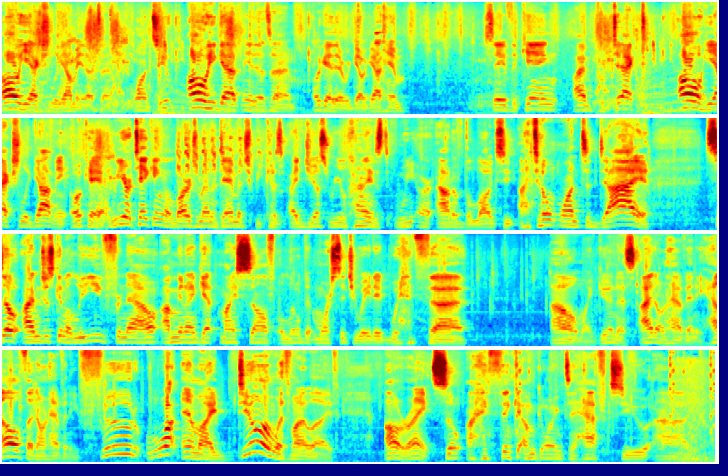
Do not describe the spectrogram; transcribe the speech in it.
Oh, he actually got me that time. One, two. Oh, he got me that time. Okay, there we go. Got him. Save the king. I'm protect. Oh, he actually got me. Okay, we are taking a large amount of damage because I just realized we are out of the log suit. I don't want to die. So I'm just going to leave for now. I'm going to get myself a little bit more situated with... Uh, oh my goodness, I don't have any health. I don't have any food. What am I doing with my life? Alright, so I think I'm going to have to uh,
